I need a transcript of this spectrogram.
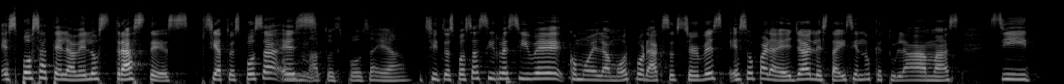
esposa te lavé los trastes. Si a tu esposa es, a tu esposa ya. si tu esposa sí recibe como el amor por acts of service, eso para ella le está diciendo que tú la amas. Si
